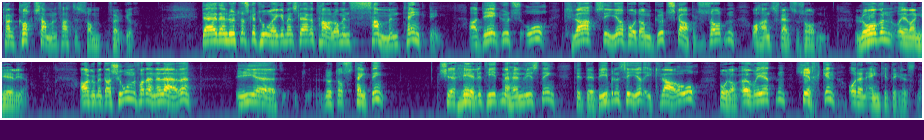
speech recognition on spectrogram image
kan kort sammenfattes som følger. Det er den lutherske toregimentslære tale om en sammentenkning av det Guds ord klart sier både om Guds skapelsesorden og hans frelsesorden, loven og evangeliet. Argumentasjonen for denne lære i eh, Luthers tenkning skjer hele tiden med henvisning til det Bibelen sier i klare ord, både om øvrigheten, Kirken og den enkelte kristne.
